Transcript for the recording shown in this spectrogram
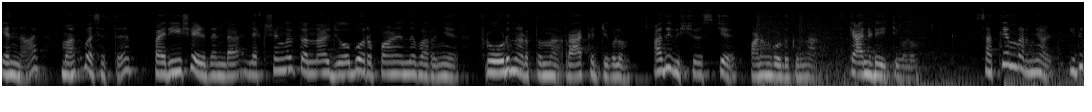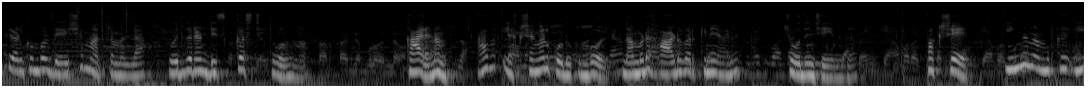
എന്നാൽ മറുവശത്ത് പരീക്ഷ എഴുതണ്ട ലക്ഷങ്ങൾ തന്നാൽ ജോബ് ഉറപ്പാണ് എന്ന് പറഞ്ഞ് ഫ്രോഡ് നടത്തുന്ന റാക്കറ്റുകളും അത് വിശ്വസിച്ച് പണം കൊടുക്കുന്ന കാൻഡിഡേറ്റുകളും സത്യം പറഞ്ഞാൽ ഇത് കേൾക്കുമ്പോൾ ദേഷ്യം മാത്രമല്ല ഒരുതരം ഡിസ്കസ്റ്റ് തോന്നുന്നു. കാരണം അവർ ലക്ഷങ്ങൾ കൊടുക്കുമ്പോൾ നമ്മുടെ ഹാർഡ് വർക്കിനെയാണ് ചോദ്യം ചെയ്യുന്നത്. പക്ഷേ ഇന്ന് നമുക്ക് ഈ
